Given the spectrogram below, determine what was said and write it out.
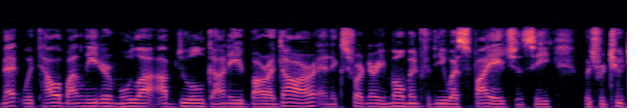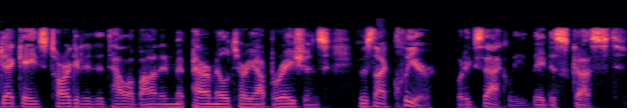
met with Taliban leader Mullah Abdul Ghani Baradar, an extraordinary moment for the U.S. spy agency, which for two decades targeted the Taliban in paramilitary operations. It was not clear what exactly they discussed.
